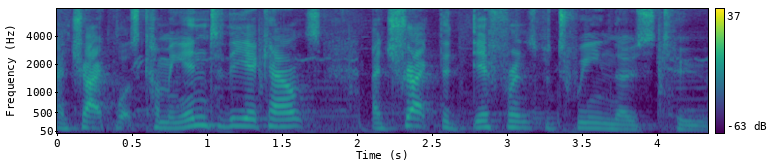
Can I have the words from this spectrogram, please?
and track what's coming into the accounts, and track the difference between those two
